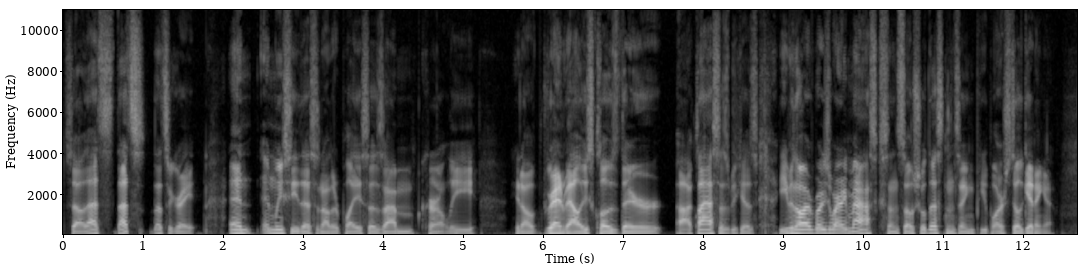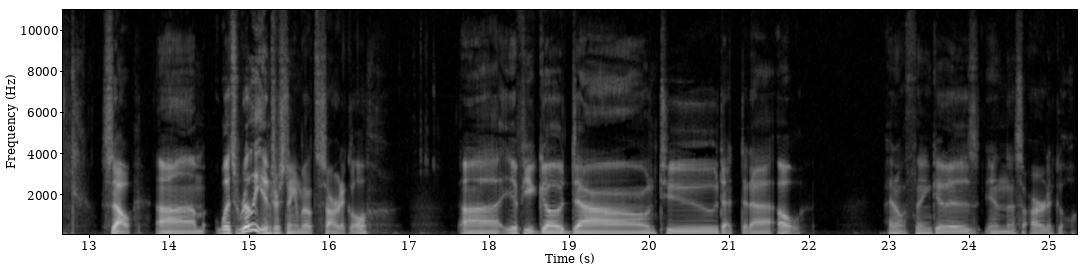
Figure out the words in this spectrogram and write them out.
so that's that's that's a great and and we see this in other places. I'm currently, you know, Grand Valley's closed their uh, classes because even though everybody's wearing masks and social distancing, people are still getting it. So um, what's really interesting about this article uh, if you go down to da da da oh I don't think it is in this article.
